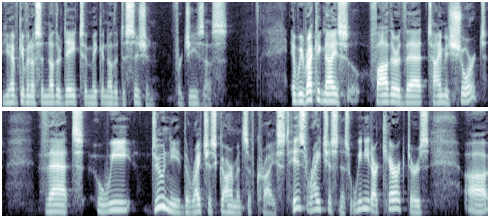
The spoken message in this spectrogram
you have given us another day to make another decision for Jesus. And we recognize, Father, that time is short, that we do need the righteous garments of Christ, His righteousness. We need our characters uh,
